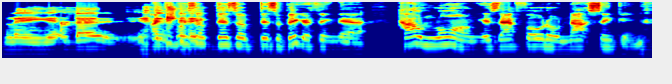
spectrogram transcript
Like that. I think there's like- a there's a there's a bigger thing there. How long is that photo not sinking?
